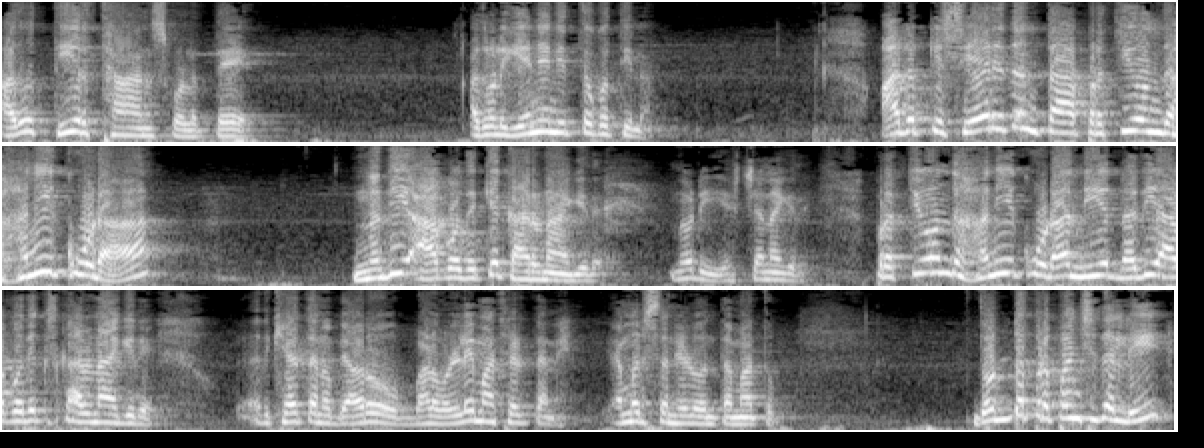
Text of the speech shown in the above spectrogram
ಅದು ತೀರ್ಥ ಅನಿಸ್ಕೊಳ್ಳುತ್ತೆ. ಅದರೊಳಗೆ ಏನೇನಿತ್ತೋ ಗೊತ್ತಿಲ್ಲ. ಅದಕ್ಕೆ ಸೇರಿದಂತ ಪ್ರತಿಯೊಂದು ಹನಿ ಕೂಡ ನದಿ ಆಗೋದಕ್ಕೆ ಕಾರಣ ಆಗಿದೆ. ನೋಡಿ ಎಷ್ಟು ಚೆನ್ನಾಗಿದೆ. ಪ್ರತಿಯೊಂದು ಹನಿ ಕೂಡ ನೀರ್ ನದಿ ಆಗೋದಕ್ಕೆ ಕಾರಣ ಆಗಿದೆ. ಅದಕ್ಕೆ ಹೇಳ್ತಾನೆ ಒಬ್ಬ, ಯಾರೋ ಬಹಳ ಒಳ್ಳೆ ಮಾತು ಹೇಳ್ತಾನೆ. ಎಮರ್ಸನ್ ಹೇಳುವಂತ ಮಾತು. ದೊಡ್ಡ ಪ್ರಪಂಚದಲ್ಲಿ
